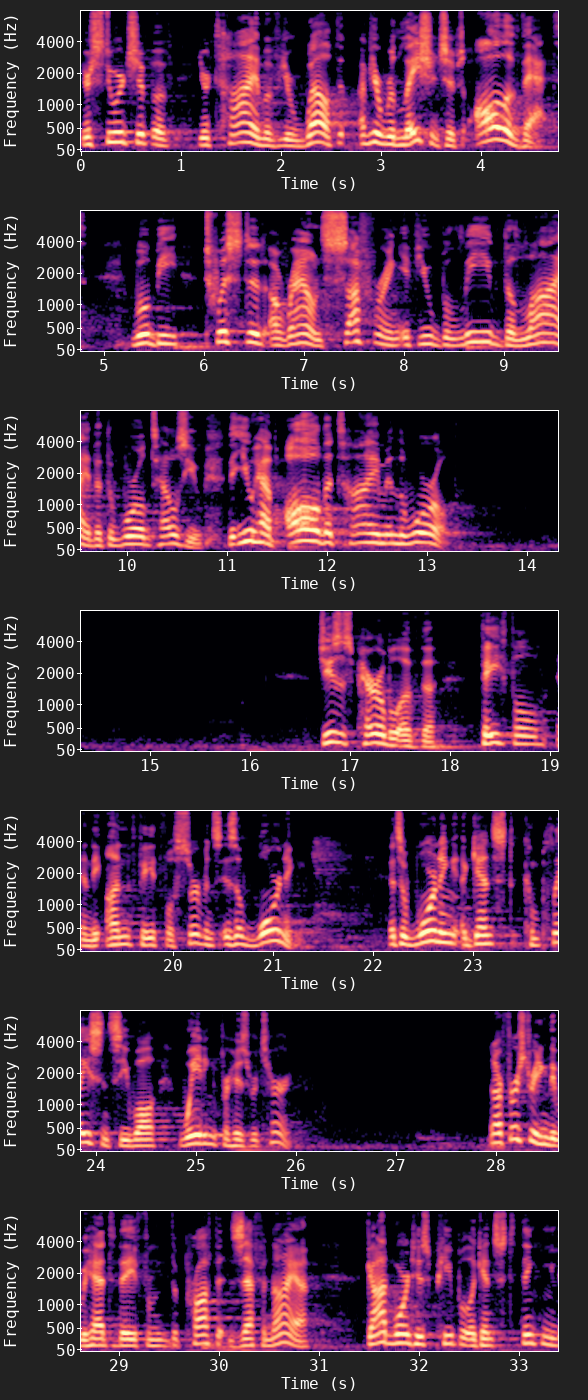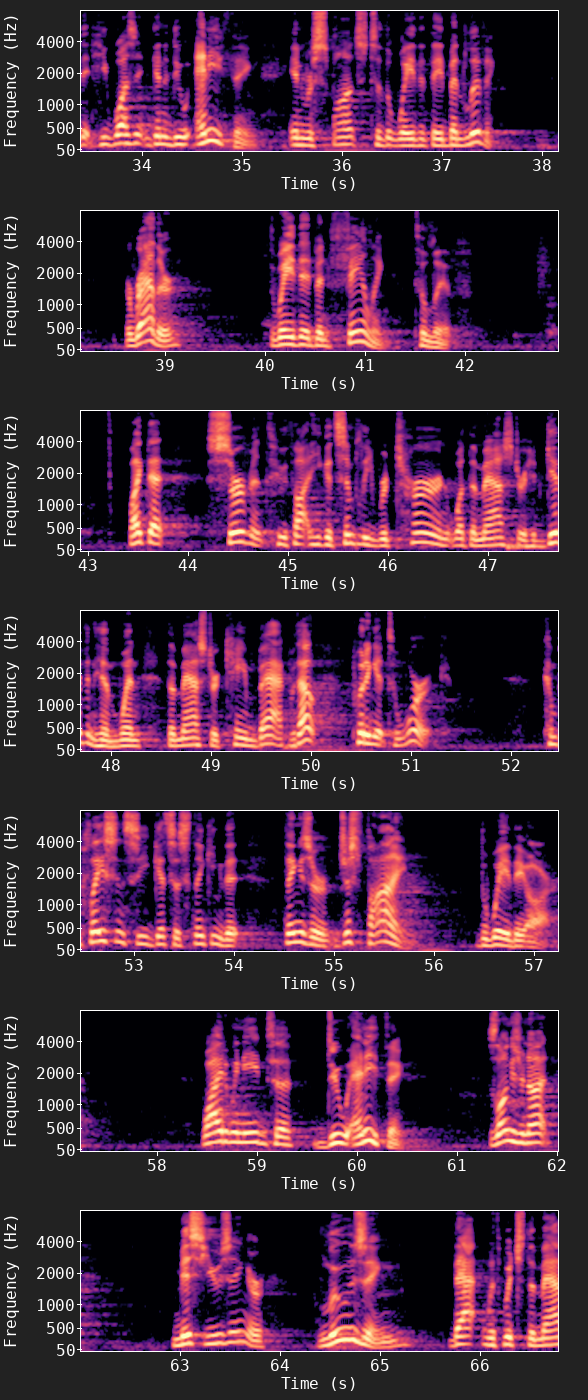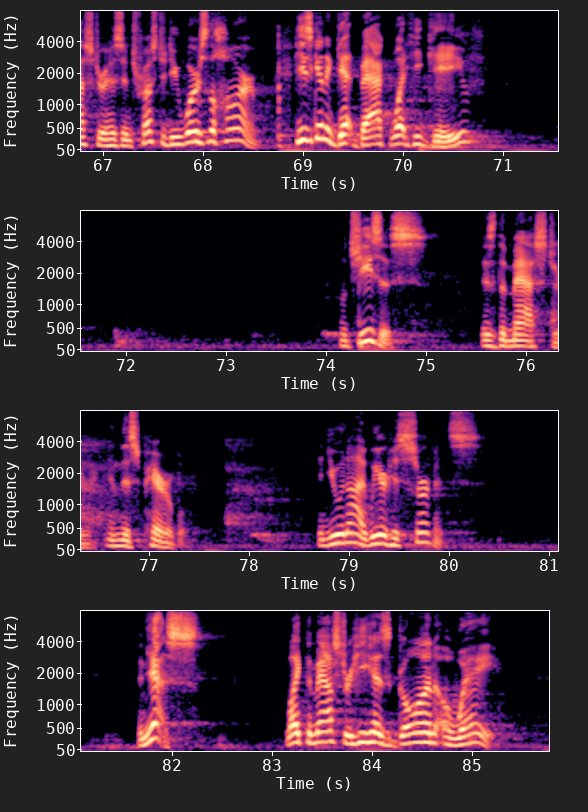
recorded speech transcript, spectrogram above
Your stewardship of your time, of your wealth, of your relationships, all of that will be twisted around, suffering if you believe the lie that the world tells you, that you have all the time in the world. Jesus' parable of the faithful and the unfaithful servants is a warning. It's a warning against complacency while waiting for his return. In our first reading that we had today from the prophet Zephaniah, God warned his people against thinking that he wasn't going to do anything in response to the way that they'd been living, or rather, the way they'd been failing to live. Like that servant who thought he could simply return what the master had given him when the master came back without putting it to work. Complacency gets us thinking that things are just fine the way they are. Why do we need to do anything? As long as you're not misusing or losing that with which the master has entrusted you, where's the harm? He's going to get back what he gave. Well, Jesus is the master in this parable. And you and I, we are his servants. And yes, like the master, he has gone away.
